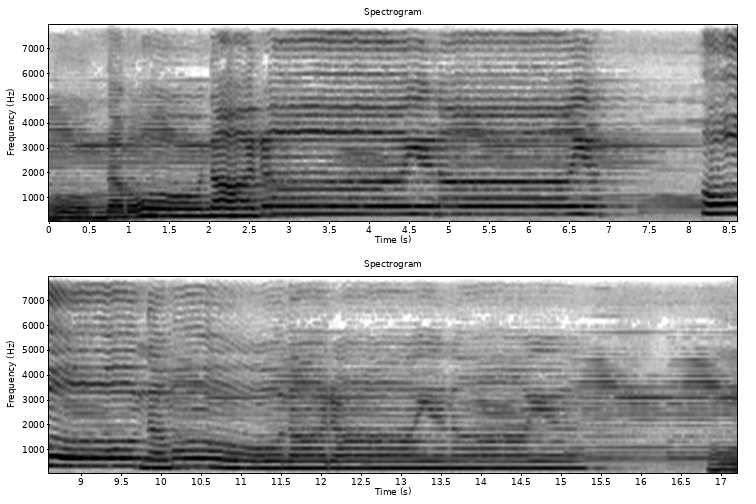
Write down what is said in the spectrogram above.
ॐ नमो नारायणाय। ॐ नमो नारायणाय। ॐ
